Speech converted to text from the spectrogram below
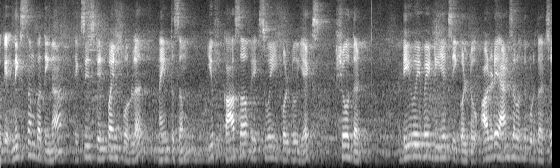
okay next sum பார்த்தீங்கன்னா எக்ஸைஸ் டென் பாயிண்ட் ஃபோரில் ninth sum if cos of x y equal to x show that dy by dx equal to already answer வந்து கொடுத்தாச்சு.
